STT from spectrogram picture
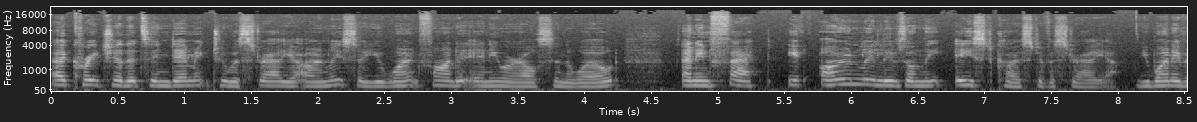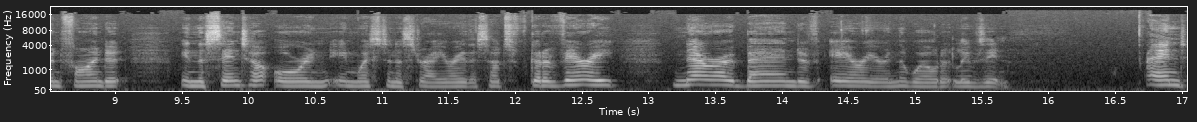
a creature that's endemic to Australia only, so you won't find it anywhere else in the world. And in fact, it only lives on the east coast of Australia. You won't even find it in the centre or in, in Western Australia either. So it's got a very narrow band of area in the world it lives in. And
